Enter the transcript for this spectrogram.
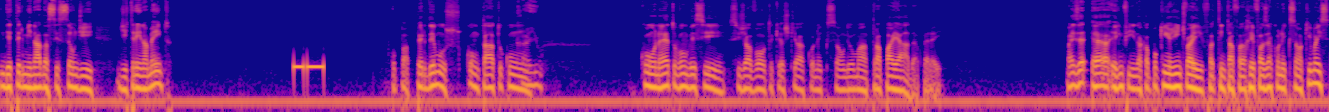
em determinada sessão de, de treinamento? Opa, perdemos contato com Caiu. com o Neto. Vamos ver se, se já volta aqui. Acho que a conexão deu uma atrapalhada. Peraí. Mas, é, é, enfim, daqui a pouquinho a gente vai tentar refazer a conexão aqui, mas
